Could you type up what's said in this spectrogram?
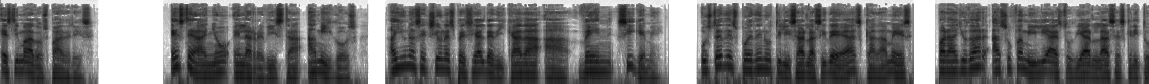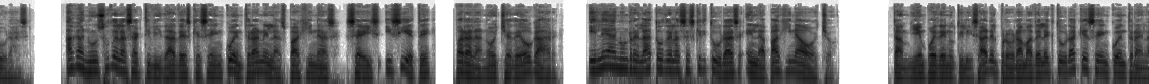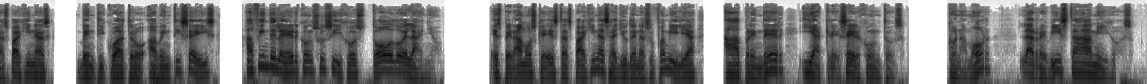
Estimados padres, este año en la revista Amigos hay una sección especial dedicada a Ven, sígueme. Ustedes pueden utilizar las ideas cada mes para ayudar a su familia a estudiar las escrituras. Hagan uso de las actividades que se encuentran en las páginas 6 y 7 para la noche de hogar y lean un relato de las escrituras en la página 8. También pueden utilizar el programa de lectura que se encuentra en las páginas 24 a 26 a fin de leer con sus hijos todo el año. Esperamos que estas páginas ayuden a su familia a aprender y a crecer juntos. Con amor, la revista Amigos.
